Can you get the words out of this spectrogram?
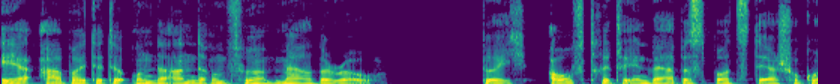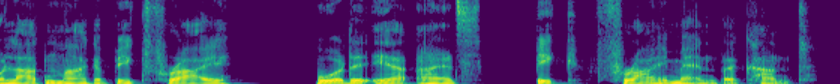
Er arbeitete unter anderem für Marlboro. Durch Auftritte in Werbespots der Schokoladenmarke Big Fry wurde er als Big Fry Man bekannt.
